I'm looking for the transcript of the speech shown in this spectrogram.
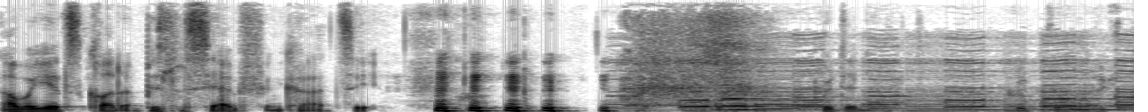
Aber jetzt gerade ein bisschen sehr für den KAC. Gute Nacht. Gute Nacht.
